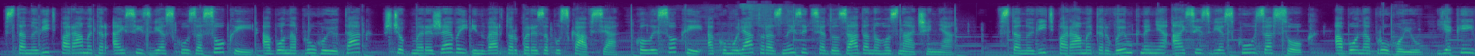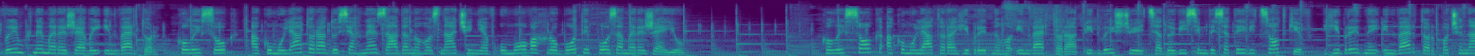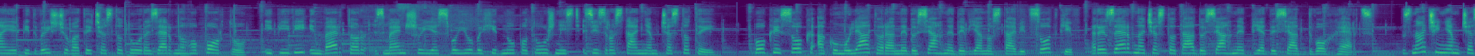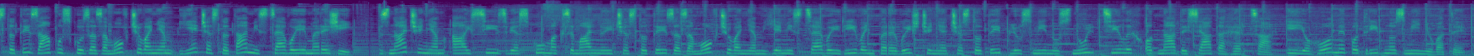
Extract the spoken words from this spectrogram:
Встановіть параметр IC зв'язку за соки або напругою так, щоб мережевий інвертор перезапускався, коли соки акумулятора знизиться до заданого значення. Встановіть параметр вимкнення IC зв'язку за сок або напругою, який вимкне мережевий інвертор, коли сок акумулятора досягне заданого значення в умовах роботи поза мережею. Коли сок акумулятора гібридного інвертора підвищується до 80%, гібридний інвертор починає підвищувати частоту резервного порту, і PV-інвертор зменшує свою вихідну потужність зі зростанням частоти. Поки сок акумулятора не досягне 90%, резервна частота досягне 52 Гц. Значенням частоти запуску за замовчуванням є частота місцевої мережі. Значенням IC зв'язку максимальної частоти за замовчуванням є місцевий рівень перевищення частоти плюс-мінус 0,1 Гц, і його не потрібно змінювати.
